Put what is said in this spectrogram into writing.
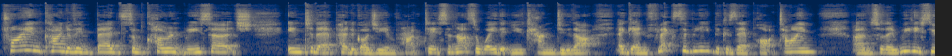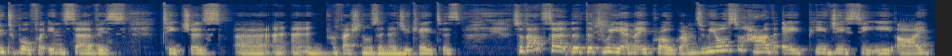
try and kind of embed some current research into their pedagogy and practice and that's a way that you can do that again flexibly because they're part-time um, so they're really suitable for in-service teachers uh, and, and professionals and educators so that's uh, the, the three MA programs. We also have a PGCEI.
